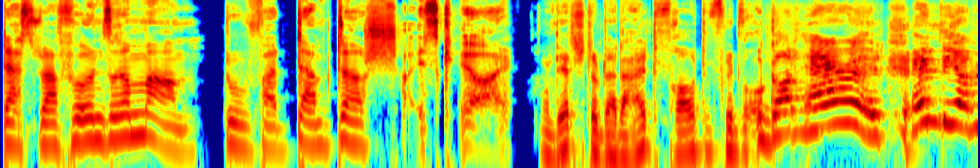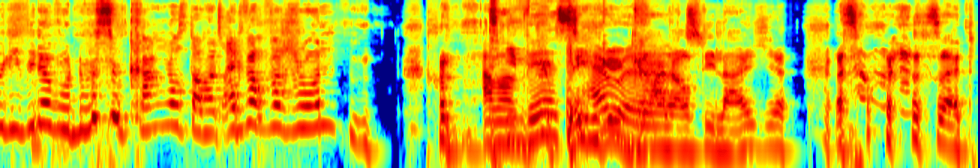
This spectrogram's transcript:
Das war für unsere Mom. Du verdammter Scheißkerl. Und jetzt stimmt eine alte Frau dem Friedhof. Oh Gott, Harold, endlich habe ich dich wiedergefunden. Du bist im Krankenhaus damals einfach verschwunden. Und Aber wer ist Harold? gerade auf die Leiche. Also, das ist halt,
